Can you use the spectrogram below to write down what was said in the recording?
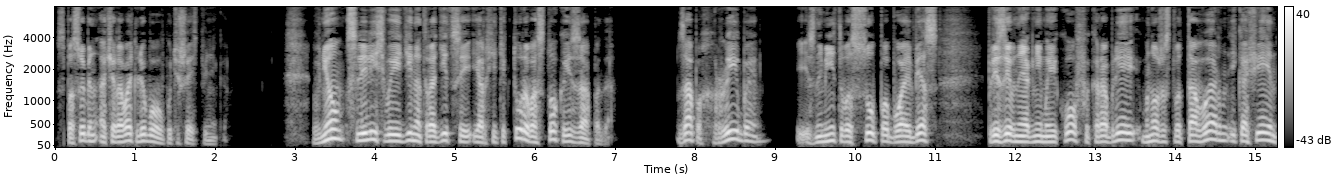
способен очаровать любого путешественника. В нем слились воедино традиции и архитектура Востока и Запада. Запах рыбы и знаменитого супа буайбес — призывные огни маяков и кораблей, множество таверн и кофеин,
